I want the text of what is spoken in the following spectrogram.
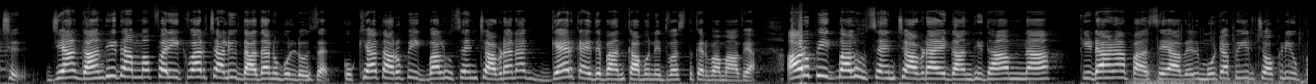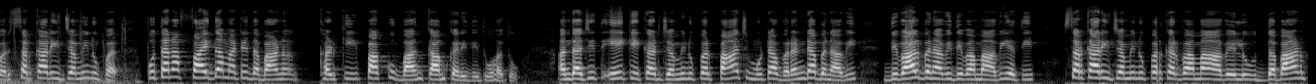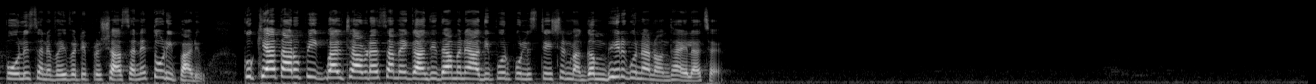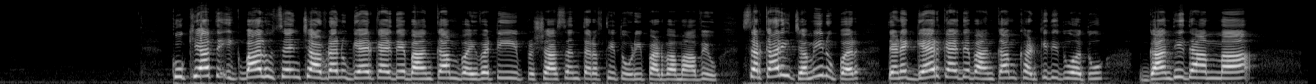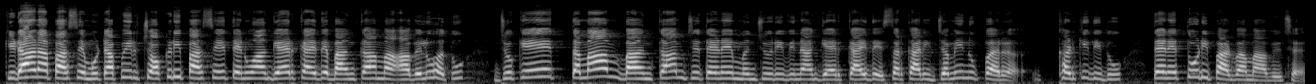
કચ્છ જ્યાં ગાંધીધામમાં ફરી એકવાર ચાલ્યું દાદાનું બુલડોઝર. કુખ્યાત આરોપી ઇકબાલ હુસેન ચાવડાના ગેરકાયદે બાંધકામોને ધ્વસ્ત કરવામાં આવ્યા. આરોપી ઇકબાલ હુસેન ચાવડાએ ગાંધીધામના કિડાણા પાસે આવેલ મોટાપીર ચોકડી ઉપર સરકારી જમીન ઉપર પોતાના ફાયદા માટે દબાણ ખડકી પાક્કું બાંધકામ કરી દીધું હતું. અંદાજિત એક એકર જમીન ઉપર પાંચ મોટા વરંડા બનાવી, દિવાલ બનાવી દેવામાં આવી હતી. સરકારી જમીન ઉપર કરવામાં આવેલું દબાણ પોલીસ અને વહીવટી પ્રશાસને તોડી પાડ્યું. કુખ્યાત આરોપી ઇકબાલ ચાવડા સામે ગાંધીધામ અને આદિપુર પોલીસ સ્ટેશનમાં ગંભીર ગુના નોંધાયેલા છે. કુખ્યાત ઇકબાલ હુસેન ચાવડાનું ગેરકાયદે બાંધકામ વહીવટી પ્રશાસન તરફથી તોડી પાડવામાં આવ્યું. સરકારી જમીન ઉપર તેણે ગેરકાયદે બાંધકામ ખડકી દીધું હતું. ગાંધીધામમાં કિડાણા પાસે, મોટાપીર ચોકડી પાસે તેનું આ ગેરકાયદે બાંધકામ આવેલું હતું. જો કે તમામ બાંધકામ જે તેણે મંજૂરી વિના ગેરકાયદે સરકારી જમીન ઉપર ખડકી દીધું, તેને તોડી પાડવામાં આવ્યું છે.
